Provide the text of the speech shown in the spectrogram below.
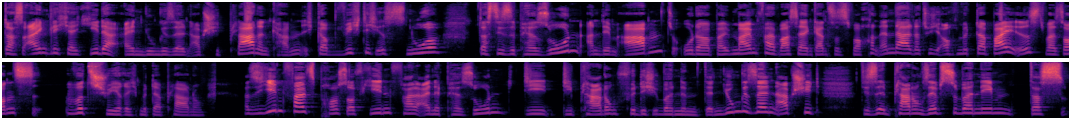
dass eigentlich ja jeder einen Junggesellenabschied planen kann. Ich glaube, wichtig ist nur, dass diese Person an dem Abend oder bei meinem Fall war es ja ein ganzes Wochenende halt natürlich auch mit dabei ist, weil sonst wird es schwierig mit der Planung. Also jedenfalls brauchst du auf jeden Fall eine Person, die die Planung für dich übernimmt. Denn Junggesellenabschied, diese Planung selbst zu übernehmen, das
